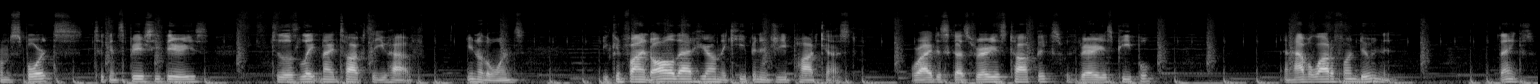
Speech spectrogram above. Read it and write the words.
from sports to conspiracy theories to those late night talks that you have. You know the ones. You can find all that here on the Keepin' it G podcast, where I discuss various topics with various people and have a lot of fun doing it. Thanks.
